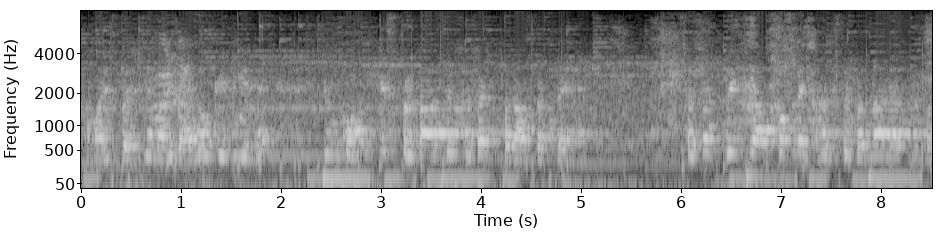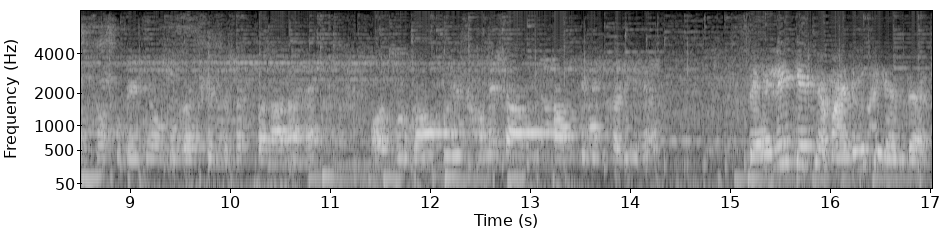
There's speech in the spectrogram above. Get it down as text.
हमारी स्पेशली हमारी बहनों के लिए है, कि उनको हम किस प्रकार से सशक्त बना सकते हैं। सशक्त देखिए आपको अपने घर से बनना है अपने बच्चों को बेटियों को घर से सशक्त बनाना है। और गुड़गांव पुलिस हमेशा आप, आपके लिए खड़ी है। पहले के जमाने के अंदर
